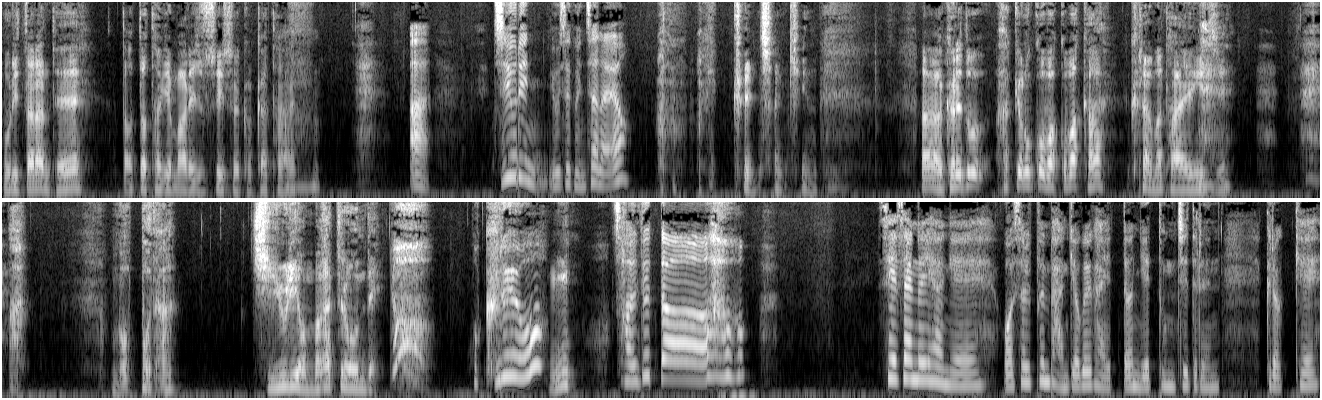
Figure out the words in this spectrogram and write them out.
우리 딸한테 떳떳하게 말해줄 수 있을 것 같아. 아, 지율인 요새 괜찮아요? 괜찮긴. 아, 그래도 학교는 꼬박꼬박 가. 그나마 다행이지. 아, 무엇보다 지율이 엄마가 들어온대. 어, 그래요? 응? 잘 됐다. 세상을 향해 어설픈 반격을 가했던 옛 동지들은 그렇게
